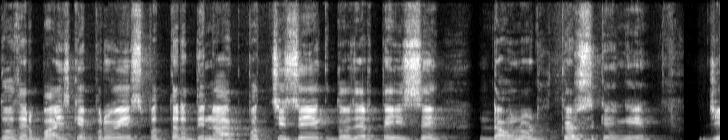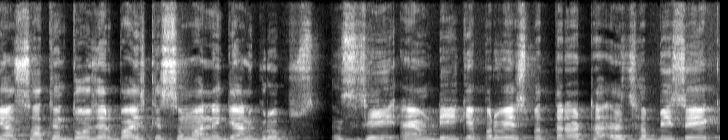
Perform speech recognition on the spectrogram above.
2022 के प्रवेश पत्र दिनांक 25 एक 2023 से डाउनलोड कर सकेंगे। जी हाँ साथियों 2022 के सामान्य ज्ञान ग्रुप सी एम डी के प्रवेश पत्र छब्बीस एक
